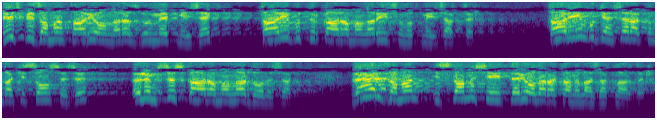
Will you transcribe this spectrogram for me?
Hiçbir zaman tarih onlara zulmetmeyecek, tarih bu tür kahramanları hiç unutmayacaktır. Tarihin bu gençler hakkındaki son sözü ölümsüz kahramanlar da olacak. Ve her zaman İslam'ın şehitleri olarak anılacaklardır.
